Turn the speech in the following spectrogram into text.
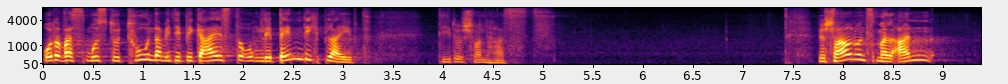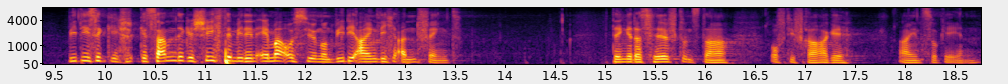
Oder was musst du tun, damit die Begeisterung lebendig bleibt, die du schon hast? Wir schauen uns mal an, wie diese gesamte Geschichte mit den Emmaus-Jüngern, wie die eigentlich anfängt. Ich denke, das hilft uns da auf die Frage einzugehen.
